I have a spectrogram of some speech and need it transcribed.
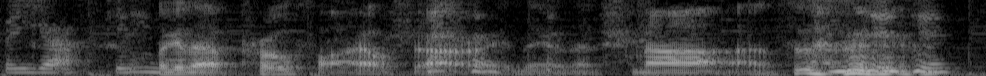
but you got a skinny Look at that profile shot right there. That schnoz.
